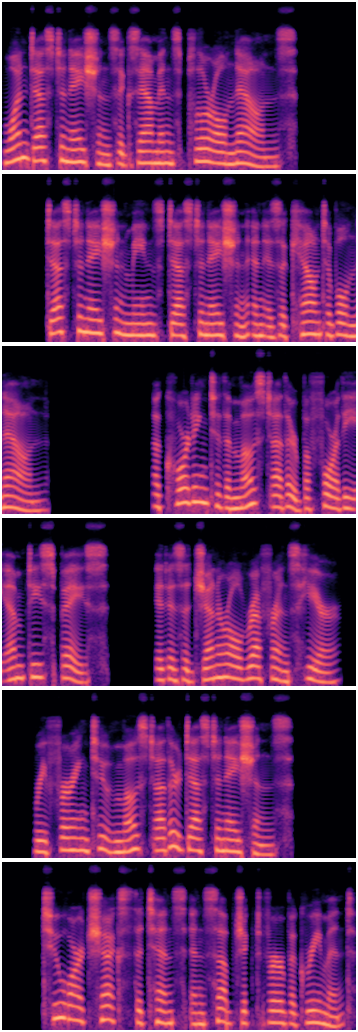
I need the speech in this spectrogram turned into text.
One destinations examines plural nouns. Destination means destination and is a countable noun. According to the most other before the empty space, it is a general reference here, referring to most other destinations. 2r checks the tense and subject-verb agreement.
